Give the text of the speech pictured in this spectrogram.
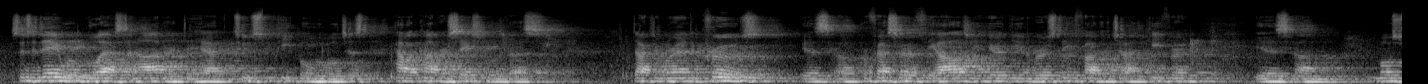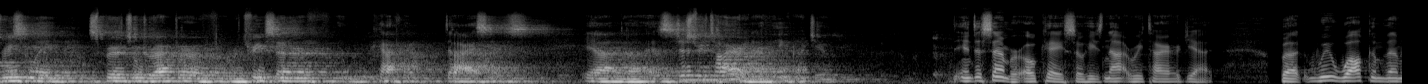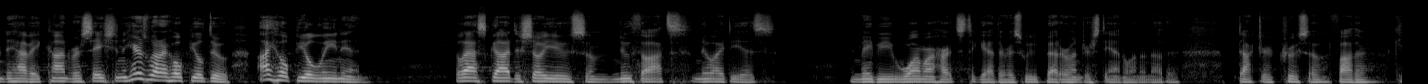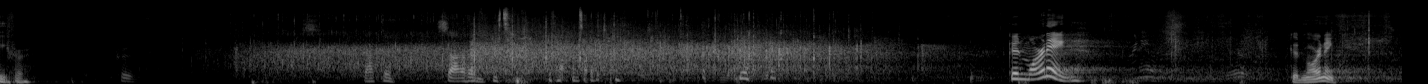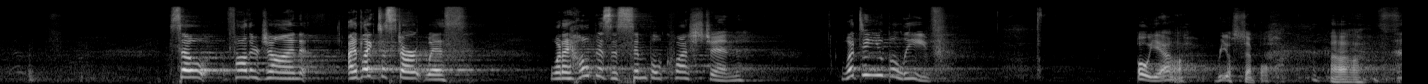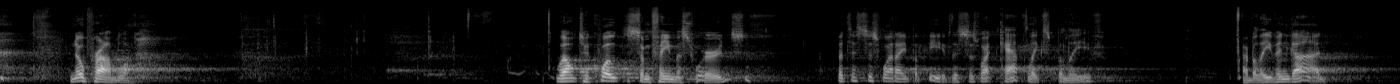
So today we're blessed and honored to have two people who will just have a conversation with us. Dr. Miranda Cruz is a professor of theology here at the university. Father John Kiefer is um, most recently spiritual director of a retreat center in the Catholic Diocese and uh, is just retiring, I think, aren't you? In December. Okay, so he's not retired yet. But we welcome them to have a conversation. Here's what I hope you'll do I hope you'll lean in. You'll ask God to show you some new thoughts, new ideas, and maybe warm our hearts together as we better understand one another. Dr. Crusoe, Father Kiefer. Cruz. Dr. Sorry. Good morning. Good morning. So, Father John, I'd like to start with what I hope is a simple question What do you believe? Oh, yeah, real simple. Uh, no problem. Well, to quote some famous words, but this is what I believe. This is what Catholics believe. I believe in God,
